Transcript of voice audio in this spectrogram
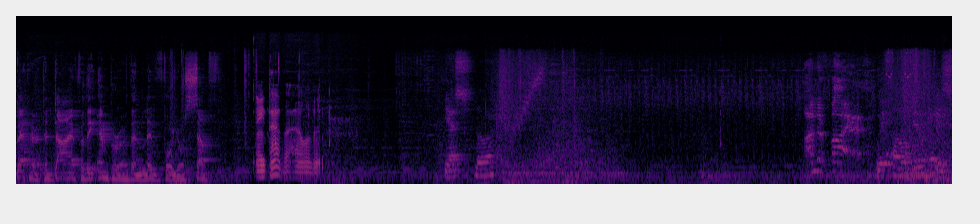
better to die for the Emperor than live for yourself. Ain't that the hell of it? Yes, Lord. Under fire. With all due haste.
